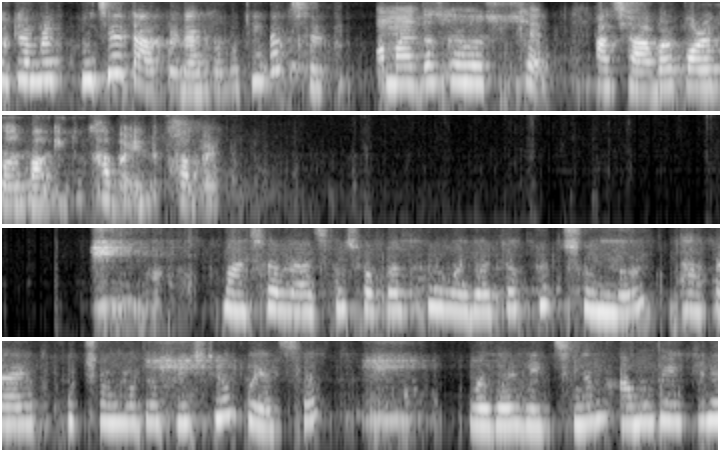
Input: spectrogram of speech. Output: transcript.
ওটা আমরা খুঁজে তারপরে দেখাবো ঠিক আছে? আমার কাছে হচ্ছে আচ্ছা আবার পরে গল্প একটু খাবার একটু খাবার। মাশাআল্লাহ, আজকে সকাল থেকে ওয়েদারটা খুব সুন্দর। ঢাকায় খুব সুন্দর বৃষ্টিও হয়েছে ওয়েদার দেখছিলাম। আমাদের এখানে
